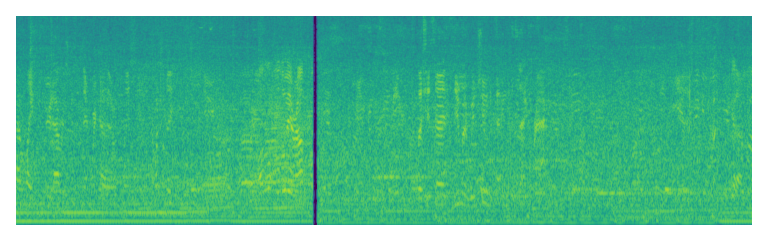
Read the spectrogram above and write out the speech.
Have like weird hours because they work out of their own place. How much do they uh, all, all the way around? But she said, do my windshield depending on that crack. Wow.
